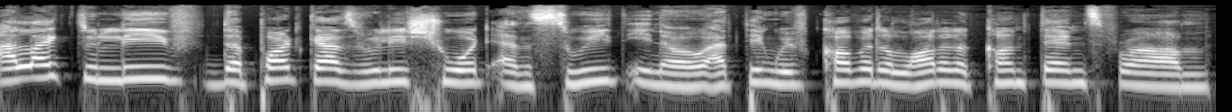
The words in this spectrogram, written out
I like to leave the podcast really short and sweet. You know, I think we've covered a lot of the contents from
